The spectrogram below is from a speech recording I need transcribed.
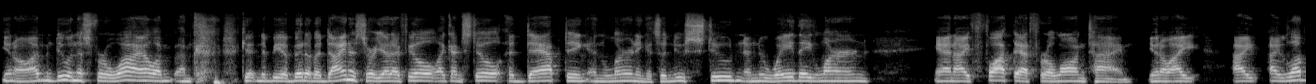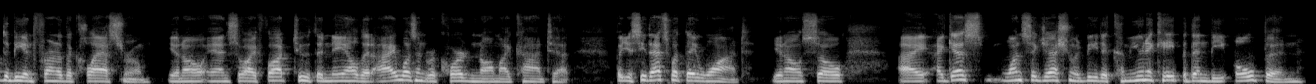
you know I've been doing this for a while. I'm I'm getting to be a bit of a dinosaur yet. I feel like I'm still adapting and learning. It's a new student, a new way they learn and I fought that for a long time. You know, I I I love to be in front of the classroom, you know, and so I fought tooth and nail that I wasn't recording all my content. But you see, that's what they want, you know. So I I guess one suggestion would be to communicate, but then be open,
